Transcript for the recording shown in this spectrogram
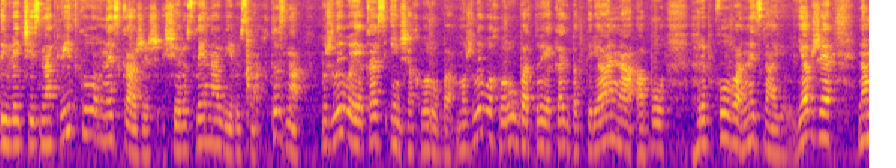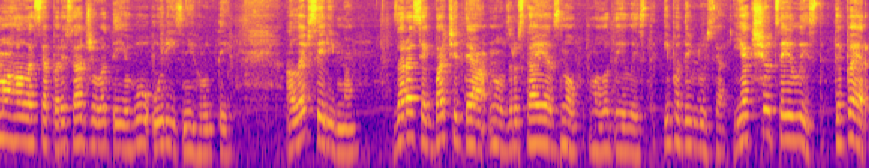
дивлячись на квітку, не скажеш, що рослина вірусна. Хто зна, можливо, якась інша хвороба, можливо, хвороба то якась бактеріальна або грибкова, не знаю. Я вже намагалася пересаджувати його у різні ґрунти, але все рівно. Зараз, як бачите, ну, зростає знов молодий лист. І подивлюся, якщо цей лист тепер,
